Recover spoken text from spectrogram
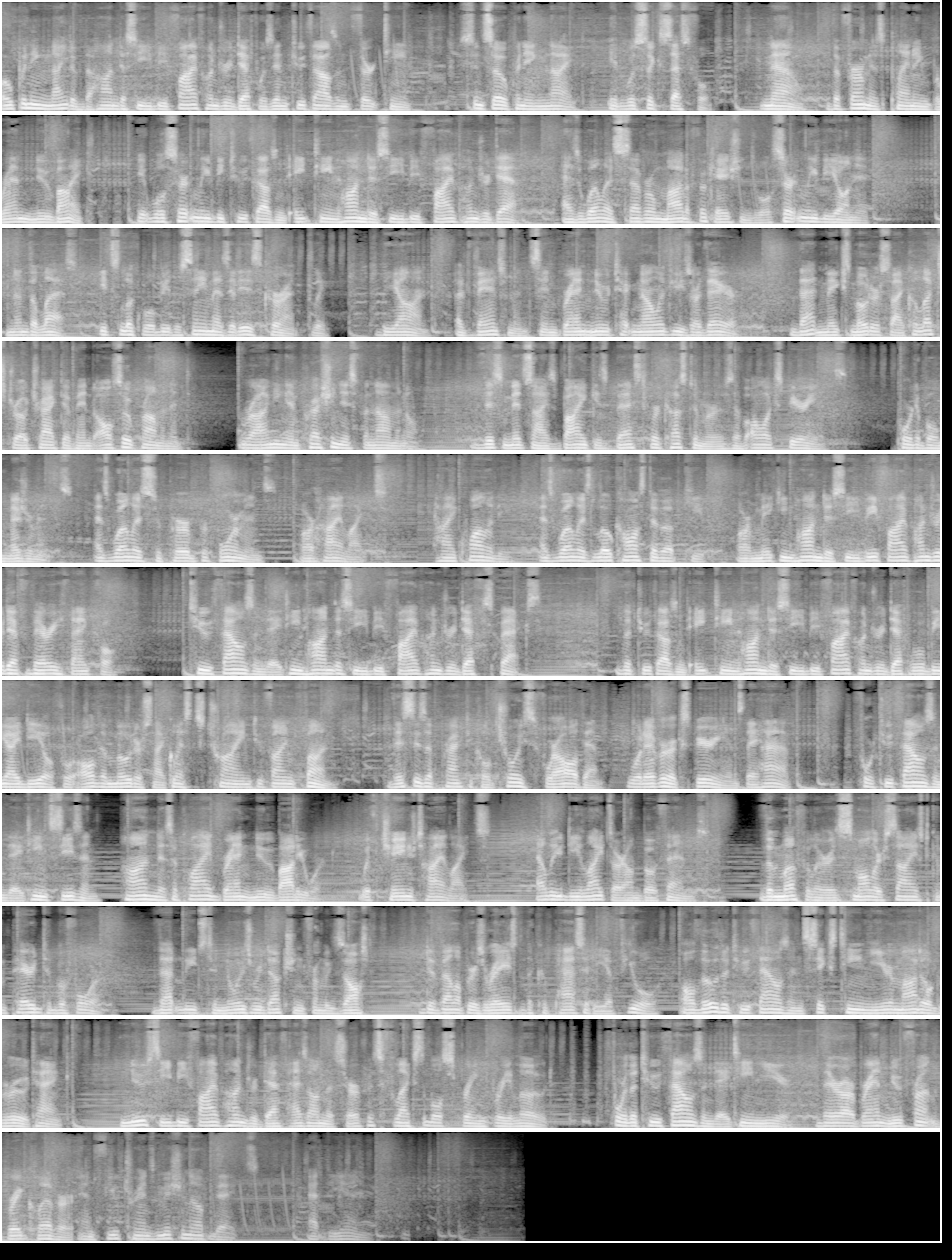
Opening night of the Honda CB500F was in 2013. Since opening night, it was successful. Now, the firm is planning brand new bike. It will certainly be 2018 Honda CB500F, as well as several modifications will certainly be on it. Nonetheless, its look will be the same as it is currently. Beyond, advancements in brand new technologies are there. That makes motorcycle extra attractive and also prominent. Riding impression is phenomenal. This midsize bike is best for customers of all experience. Portable measurements, as well as superb performance, are highlights. High quality, as well as low cost of upkeep, are making Honda CB500F very thankful. 2018 Honda CB500F specs. The 2018 Honda CB500F will be ideal for all the motorcyclists trying to find fun. This is a practical choice for all them, whatever experience they have. For 2018 season, Honda supplied brand new bodywork, with changed highlights. LED lights are on both ends. The muffler is smaller sized compared to before. That leads to noise reduction from exhaust. Developers raised the capacity of fuel, although the 2016 year model grew tank. New CB500F has on the surface flexible spring preload. For the 2018 year, there are brand new front brake lever and few transmission updates. At the end.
